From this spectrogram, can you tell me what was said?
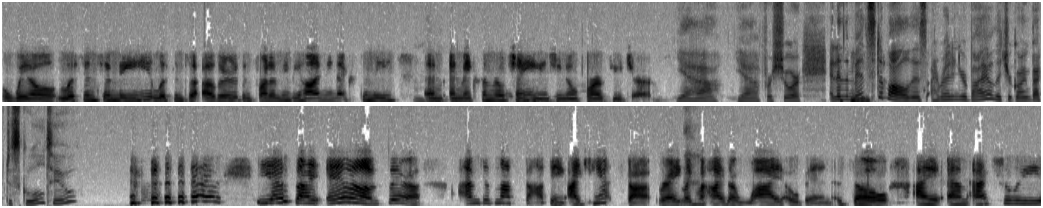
will listen to me, listen to others in front of me, behind me, next to me, mm-hmm. and, and make some real change, you know, for our future. Yeah, yeah, for sure. And in the mm-hmm. midst of all this, I read in your bio that you're going back to school too. yes, I am, Sara. I'm just not stopping. I can't stop, right? Like my eyes are wide open. So I am actually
